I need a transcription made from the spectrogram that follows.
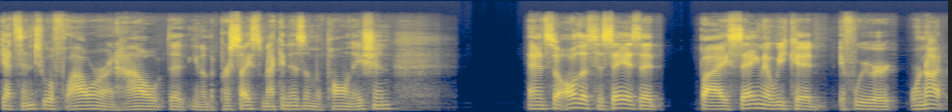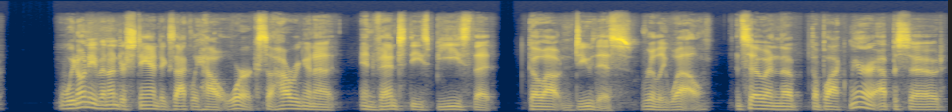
gets into a flower and how the, you know, the precise mechanism of pollination. And so all this to say is that by saying that we could, if we were, we're not, we don't even understand exactly how it works. So how are we going to invent these bees that go out and do this really well? And so in the the Black Mirror episode,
